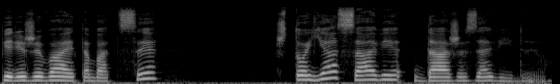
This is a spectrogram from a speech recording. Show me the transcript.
переживает об отце, что я Саве даже завидую.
